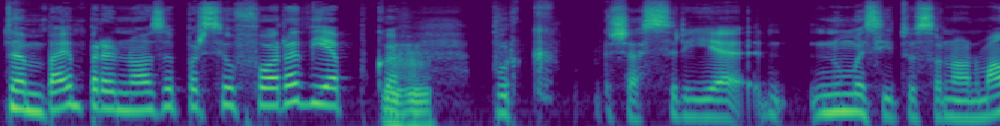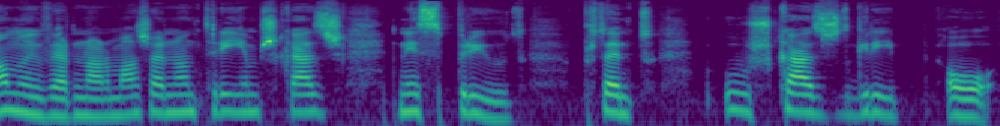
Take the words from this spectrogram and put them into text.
Também para nós apareceu fora de época, uhum. porque já seria numa situação normal, no inverno normal, já não teríamos casos nesse período. Portanto, os casos de gripe ou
